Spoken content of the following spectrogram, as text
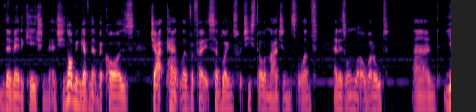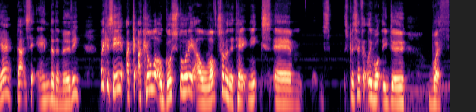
the medication, and she's not been given it because Jack can't live without his siblings, which he still imagines live in his own little world. And yeah, that's the end of the movie. Like I say, a, a cool little ghost story. I loved some of the techniques, um, specifically what they do with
